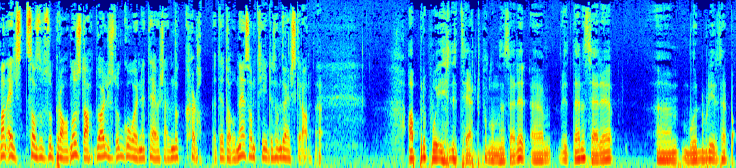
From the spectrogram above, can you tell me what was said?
Man elsker, sånn som Sopranos. da, Du har lyst til å gå inn i TV-skjermen og klappe til Tony samtidig som du elsker han. Apropos irritert på noen serier. eh, det er en serie eh, hvor du blir irritert på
